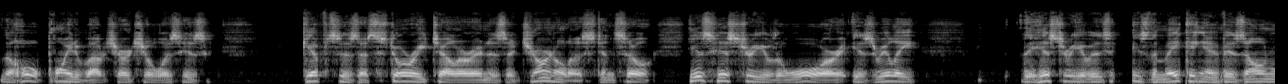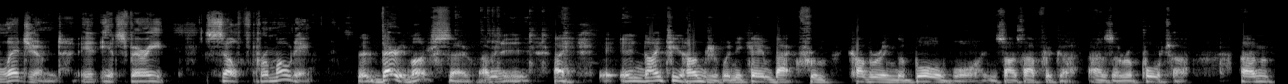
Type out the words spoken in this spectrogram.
the whole point about Churchill was his gifts as a storyteller and as a journalist, and so his history of the war is really the history of his is the making of his own legend. It, it's very self-promoting. Very much so. I mean, I, in 1900, when he came back from covering the Boer War in South Africa as a reporter, um,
